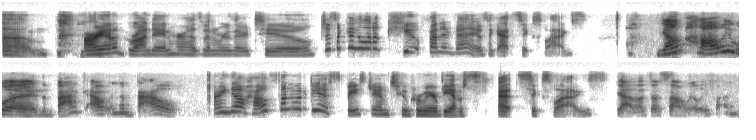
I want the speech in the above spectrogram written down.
Um, Ariana Grande and her husband were there too. Just like a little cute, fun event. It was like at Six Flags. Young Hollywood back out and about. I know. How fun would it be a Space Jam 2 premiere be at, a s at Six Flags? Yeah, that does sound really fun.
